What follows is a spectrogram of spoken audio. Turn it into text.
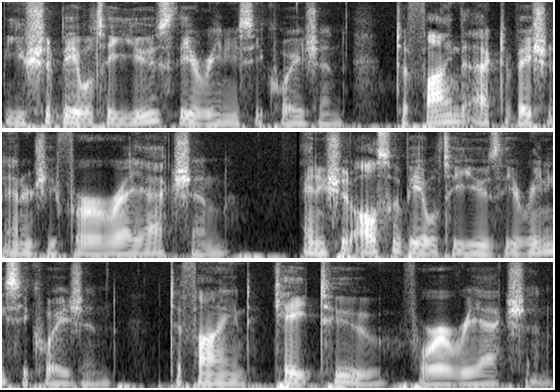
You should be able to use the Arrhenius equation to find the activation energy for a reaction, and you should also be able to use the Arrhenius equation to find K2 for a reaction.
